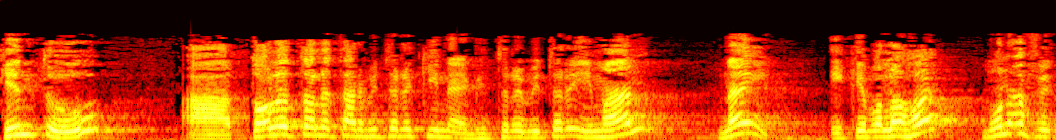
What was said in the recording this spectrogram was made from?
কিন্তু তলে তলে তার ভিতরে কি নাই? ভিতরে ভিতরে ইমান নাই। একে বলা হয় মুনাফিক।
